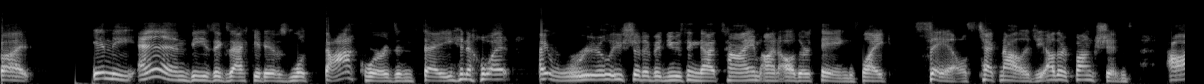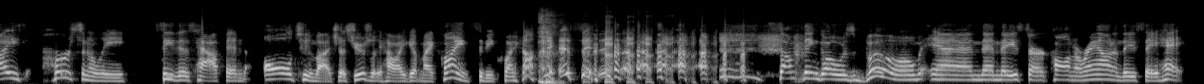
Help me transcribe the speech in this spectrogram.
But in the end, these executives look backwards and say, you know what? I really should have been using that time on other things like sales, technology, other functions. I personally see this happen all too much. That's usually how I get my clients, to be quite honest. Something goes boom, and then they start calling around and they say, Hey,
